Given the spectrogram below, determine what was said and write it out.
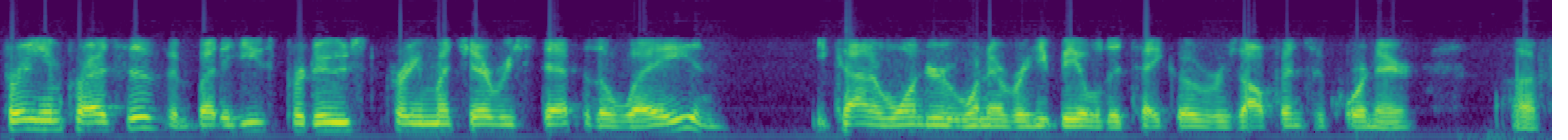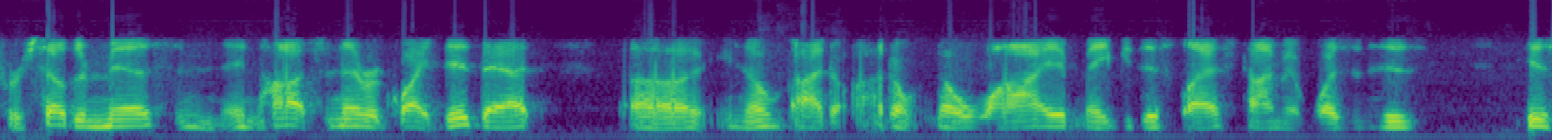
pretty impressive, but he's produced pretty much every step of the way, and you kind of wonder whenever he'd be able to take over as offensive coordinator uh, for Southern Miss, and, and Hopson never quite did that. Uh, you know, I don't, I don't know why. Maybe this last time it wasn't his his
